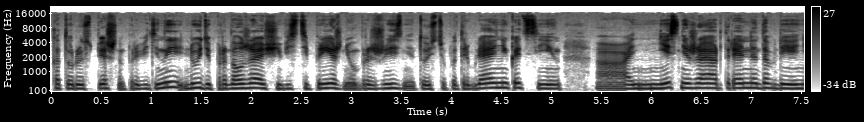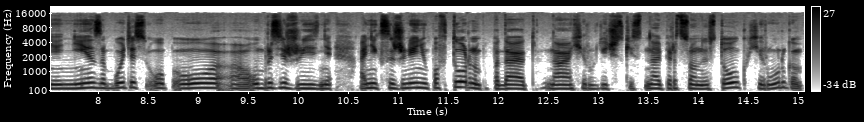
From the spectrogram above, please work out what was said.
которые успешно проведены, люди, продолжающие вести прежний образ жизни, то есть употребляя никотин, а, не снижая артериальное давление, не заботясь об, о а, образе жизни, они, к сожалению, повторно попадают на хирургический, на операционный стол к хирургам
